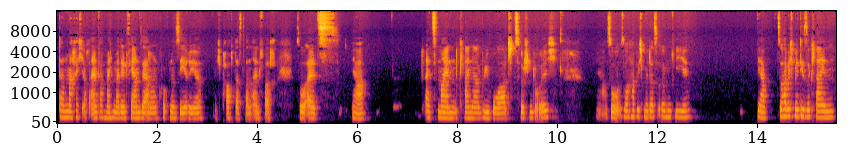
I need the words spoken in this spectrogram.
dann mache ich auch einfach manchmal den Fernseher an und gucke eine Serie. Ich brauche das dann einfach so als, ja, als mein kleiner Reward zwischendurch. Ja, so, so habe ich mir das irgendwie, ja, so habe ich mir diese kleinen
